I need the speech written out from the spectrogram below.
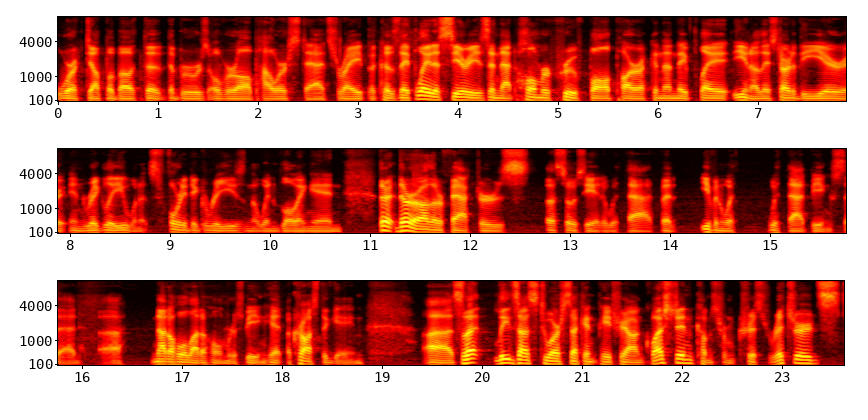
worked up about the the Brewers overall power stats, right? Because they played a series in that homer proof ballpark and then they play, you know, they started the year in Wrigley when it's 40 degrees and the wind blowing in. There there are other factors associated with that, but even with with that being said, uh not a whole lot of homers being hit across the game. Uh, so that leads us to our second Patreon question. Comes from Chris Richards,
